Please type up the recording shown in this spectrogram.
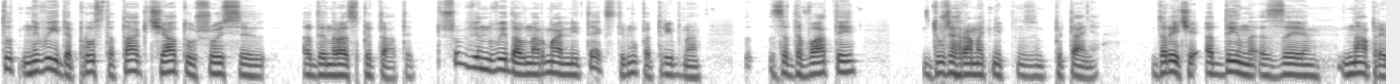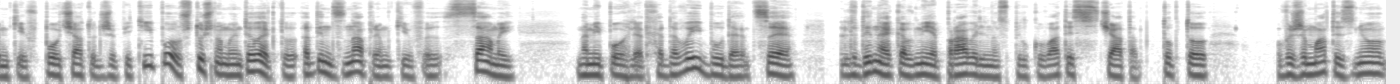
тут не вийде просто так чату щось е, один раз спитати. Щоб він видав нормальний текст, йому потрібно задавати дуже грамотні питання. До речі, один з напрямків по чату GPT, по штучному інтелекту, один з напрямків, е, самий, на мій погляд, ходовий буде, це людина, яка вміє правильно спілкуватись з чатом, тобто вижимати з нього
